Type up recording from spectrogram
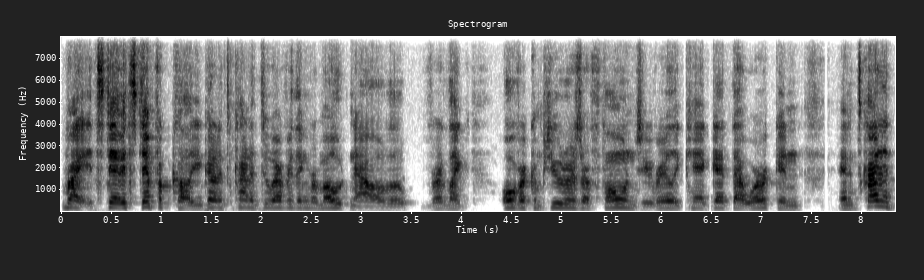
Right. It's it's difficult. You got to kind of do everything remote now. For like over computers or phones, you really can't get that working, and it's kind of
